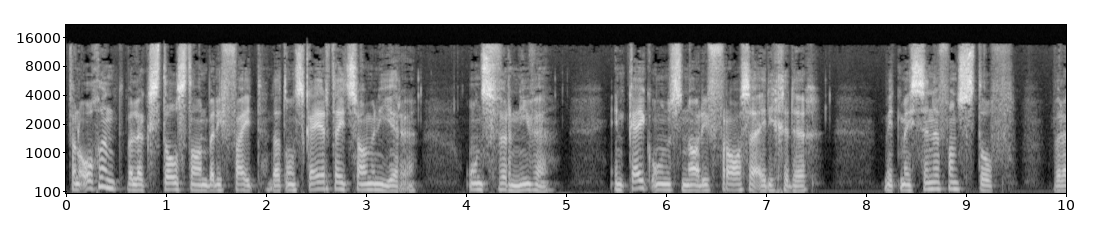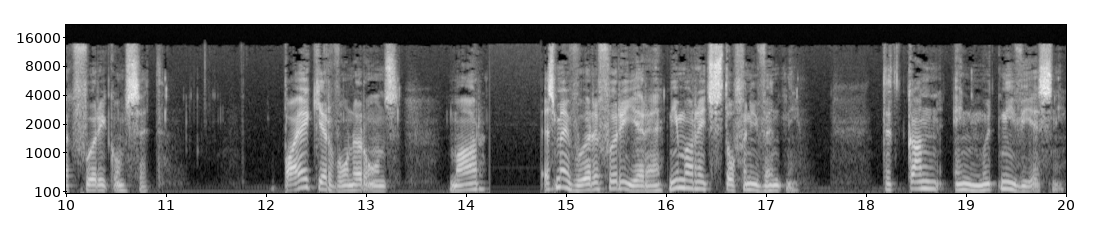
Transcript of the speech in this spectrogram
Vanoggend wil ek stil staan by die feit dat ons kuiertyd saam met die Here ons vernuwe en kyk ons na die frase uit die gedig met my sinne van stof wil ek voor U kom sit. Baie keer wonder ons, maar is my woorde voor die Here nie maar net stof in die wind nie? Dit kan en moet nie wees nie.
